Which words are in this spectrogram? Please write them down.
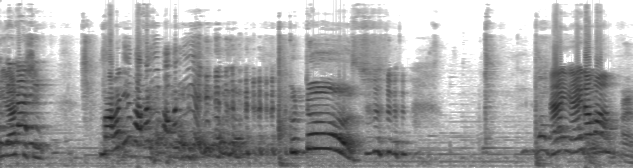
বিরাট খুশি? বাবা দিয়ে বাবা দিয়ে বাবা দিয়ে! কুট্টুস! এই এই রামা! হ্যাঁ,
